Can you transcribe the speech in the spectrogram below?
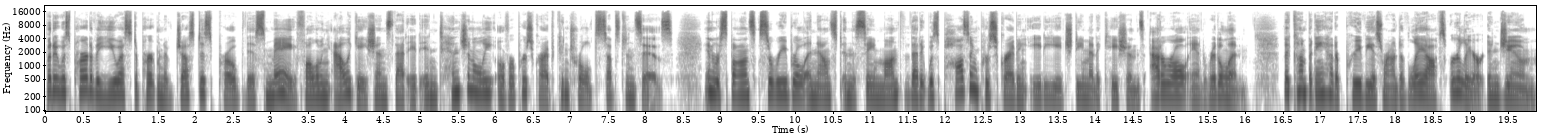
But it was part of a U.S. Department of Justice probe this May following allegations that it intentionally overprescribed controlled substances. In response, Cerebral announced in the same month that it was pausing prescribing ADHD medications medications, Adderall and Ritalin. The company had a previous round of layoffs earlier in June.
